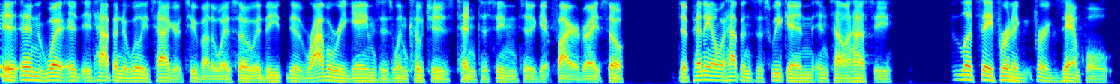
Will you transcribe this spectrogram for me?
It, and what it, it happened to Willie Taggart too, by the way. So the the rivalry games is when coaches tend to seem to get fired, right? So depending on what happens this weekend in Tallahassee, let's say for an for example,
